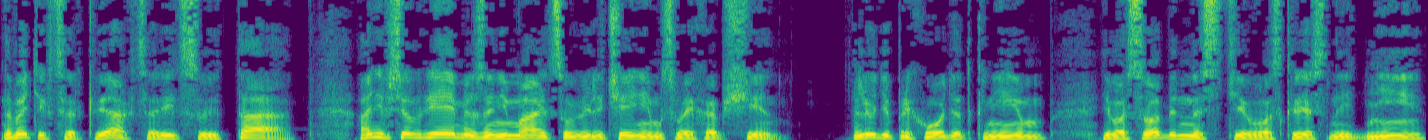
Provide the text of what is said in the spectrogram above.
В этих церквях царит суета. Они все время занимаются увеличением своих общин. Люди приходят к ним, и в особенности в воскресные дни.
